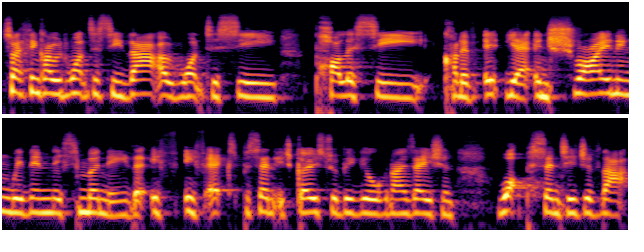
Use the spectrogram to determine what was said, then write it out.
So I think I would want to see that. I would want to see policy kind of, yeah, enshrining within this money that if, if X percentage goes to a big organization, what percentage of that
